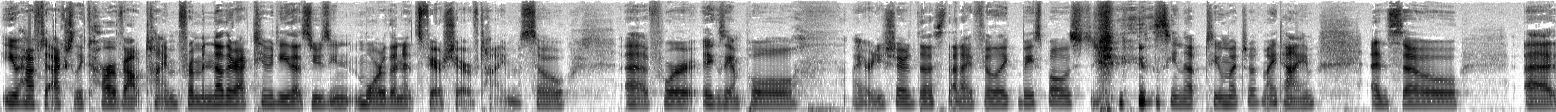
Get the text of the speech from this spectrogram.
you have to actually carve out time from another activity that's using more than its fair share of time. So, uh, for example, I already shared this that I feel like baseball is using up too much of my time. And so uh,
